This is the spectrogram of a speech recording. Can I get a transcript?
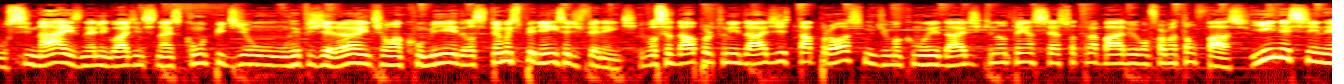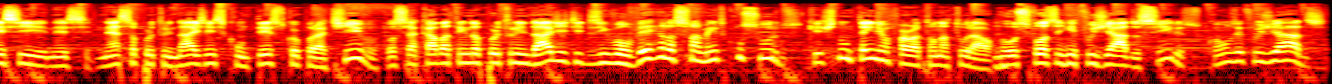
os sinais, né, linguagem de sinais, como pedir um refrigerante ou uma comida, você tem uma experiência diferente. E você dá a oportunidade de estar próximo de uma comunidade que não tem acesso a trabalho de uma forma tão fácil. E nesse, nesse, nesse, nessa oportunidade, nesse contexto corporativo, você acaba tendo a oportunidade de desenvolver relacionamento com surdos, que a gente não tem de uma forma tão natural. Ou se fossem refugiados sírios, com os refugiados.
